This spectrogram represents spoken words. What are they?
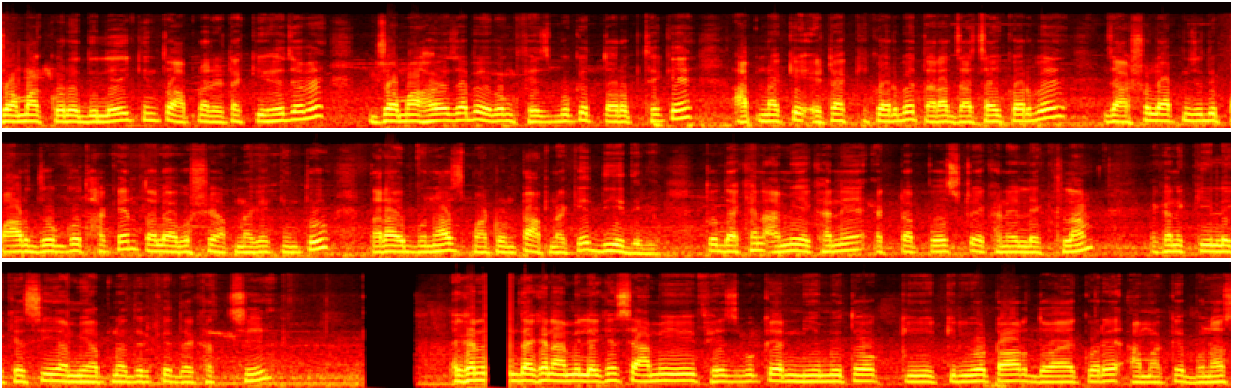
জমা করে দিলেই কিন্তু আপনার এটা কি হয়ে যাবে? জমা হয়ে যাবে এবং ফেসবুকের তরফ থেকে আপনাকে এটা কি করবে? তারা যাচাই করবে যে আসলে আপনি যদি পাওয়ার যোগ্য থাকেন, তাহলে অবশ্যই আপনাকে কিন্তু তারা এই বোনাস বাটনটা আপনাকে দিয়ে দেবে। তো দেখেন, আমি এখানে একটা পোস্ট এখানে লিখলাম। এখানে কি লিখেছি আমি আপনাদেরকে দেখাচ্ছি। দেখেন, আমি লিখেছি, আমি ফেসবুকের নিয়মিত ক্রিয়েটর, দয়া করে আমাকে বোনাস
